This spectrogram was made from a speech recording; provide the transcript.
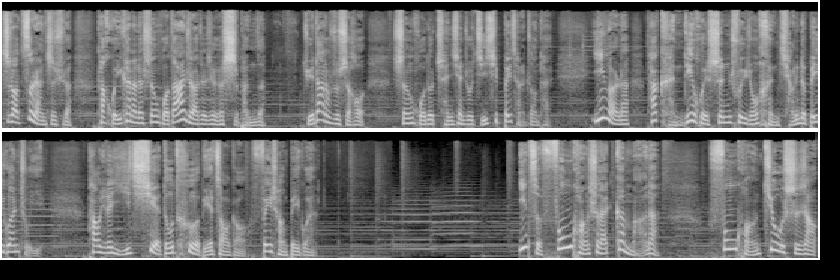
知道自然秩序的。他回看他的生活，当然知道这是个屎盆子。绝大多数时候，生活都呈现出极其悲惨的状态，因而呢，他肯定会生出一种很强烈的悲观主义。他会觉得一切都特别糟糕，非常悲观。因此，疯狂是来干嘛的？疯狂就是让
